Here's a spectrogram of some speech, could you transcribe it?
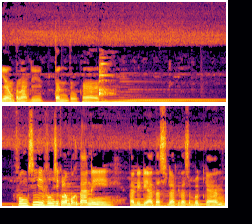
yang telah ditentukan. Fungsi-fungsi kelompok tani tadi di atas sudah kita sebutkan.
